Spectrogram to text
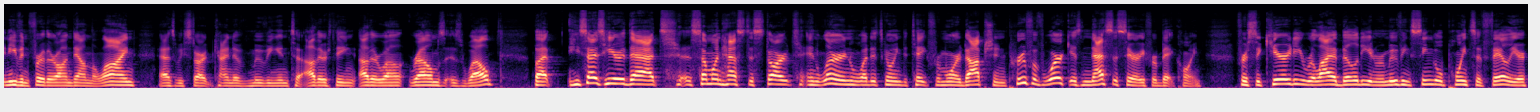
and even further on down the line as we start kind of moving into other thing, other realms as well. But he says here that uh, someone has to start and learn what it's going to take for more adoption. Proof of work is necessary for Bitcoin. For security, reliability, and removing single points of failure,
